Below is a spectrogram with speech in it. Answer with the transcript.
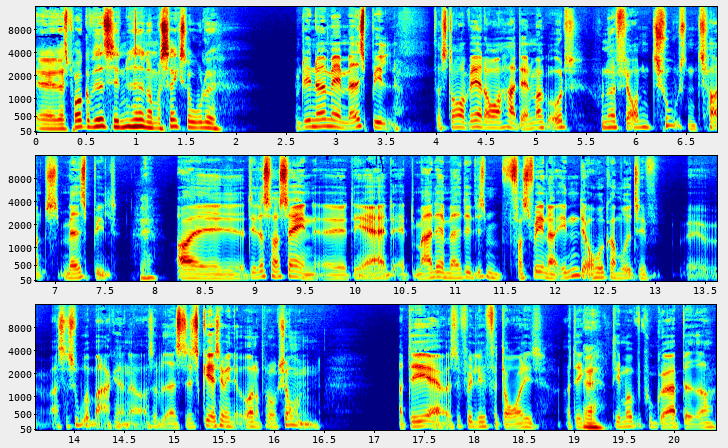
Øh, lad os prøve at gå videre til nyhed nummer 6, Ole. Jamen, det er noget med madspild. Der står, at hvert år har Danmark 814.000 tons madspild. Ja. Og øh, det, der så er sagen, øh, det er, at, at meget af det her mad, det ligesom forsvinder, inden det overhovedet kommer ud til øh, altså supermarkederne og så videre. Så det sker simpelthen under produktionen. Og det er jo selvfølgelig for dårligt, og det, Ja. det må vi kunne gøre bedre.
